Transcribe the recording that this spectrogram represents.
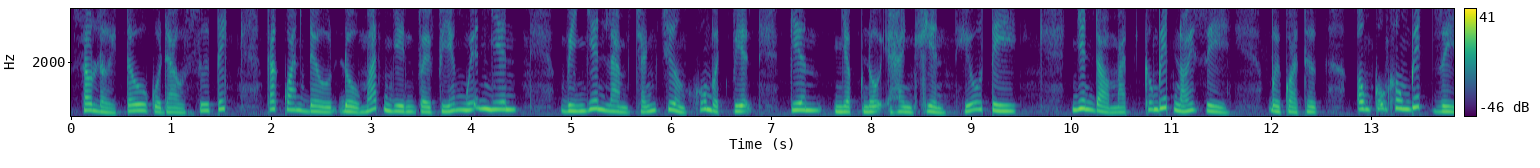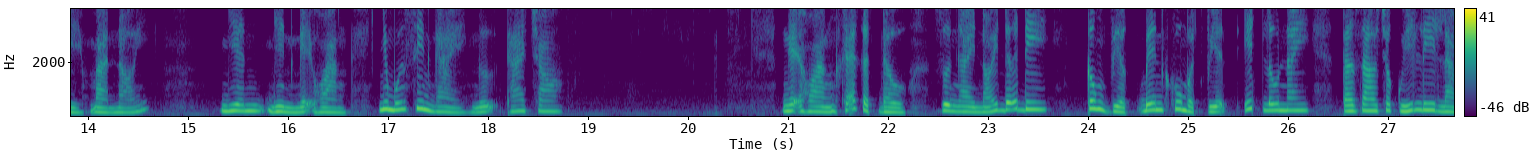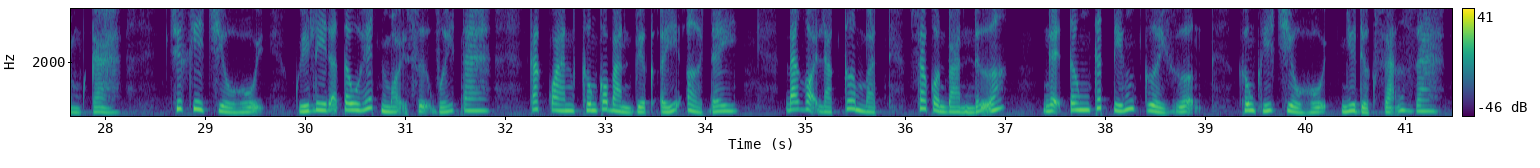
Sau lời tâu của Đào Sư Tích, các quan đều đổ mắt nhìn về phía Nguyễn Nhiên, vì Nhiên làm tránh trưởng khu mật viện kiêm nhập nội hành khiển hữu ti. Nhiên đỏ mặt không biết nói gì, bởi quả thực ông cũng không biết gì mà nói. Nhiên nhìn Nghệ Hoàng như muốn xin ngài ngự tha cho. Nghệ Hoàng khẽ gật đầu rồi ngài nói đỡ đi. Công việc bên khu mật viện ít lâu nay ta giao cho Quý Ly làm cả. Trước khi triều hội, Quý Ly đã tâu hết mọi sự với ta. Các quan không có bàn việc ấy ở đây. Đã gọi là cơ mật, sao còn bàn nữa? Nghệ Tông cất tiếng cười gượng, không khí triều hội như được giãn ra.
